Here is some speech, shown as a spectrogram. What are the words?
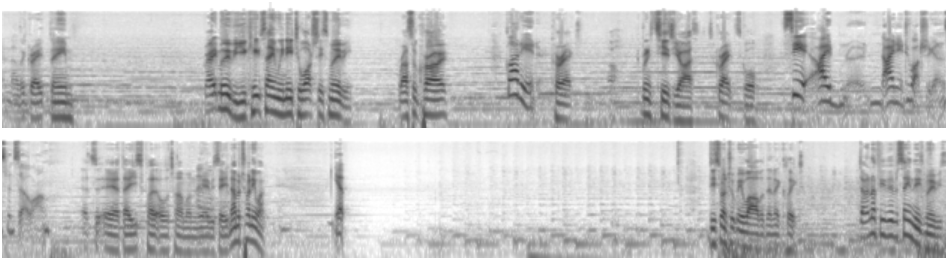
Another great theme. Great movie. You keep saying we need to watch this movie. Russell Crowe, Gladiator. correct. Oh, it brings tears to your eyes. It's a great score. See, I I need to watch it again. It's been so long. That's yeah. They used to play it all the time on the. ABC. Number twenty-one. Yep. This one took me a while, but then it clicked. Don't know if you've ever seen these movies.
